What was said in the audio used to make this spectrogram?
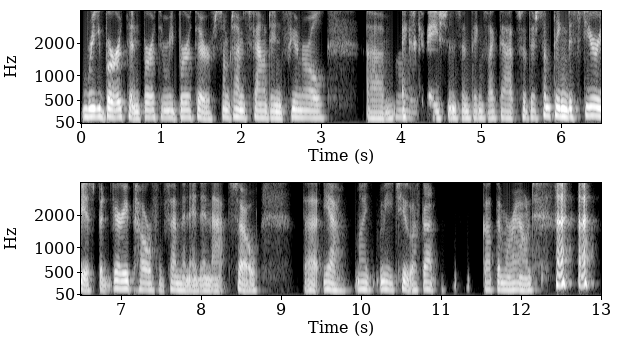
rebirth and birth and rebirth are sometimes found in funeral um, mm. excavations and things like that. So there's something mysterious but very powerful feminine in that. So that yeah, my me too. I've got got them around.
